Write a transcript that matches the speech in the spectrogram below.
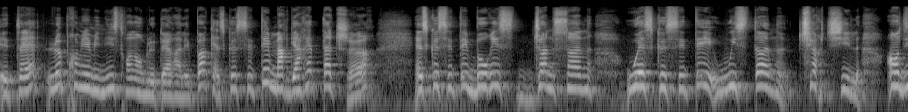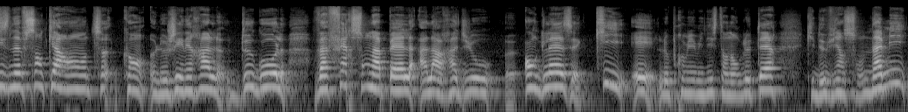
était le Premier ministre en Angleterre à l'époque? Est-ce que c'était Margaret Thatcher? Est-ce que c'était Boris Johnson? Ou est-ce que c'était Winston Churchill en 1940 quand le général de Gaulle va faire son appel à la radio euh, anglaise? Qui est le Premier ministre en Angleterre qui devient son ami?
